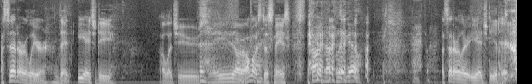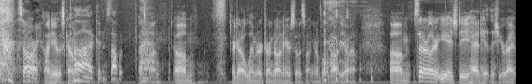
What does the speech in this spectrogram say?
I said earlier that EHD. I'll let you sneeze. Almost a sneeze. Trying not to let go. I said earlier EHD had hit. Sorry. I knew it was coming. Ah, I couldn't stop it. That's fine. Um, I got a limiter turned on here, so it's not going to blow the audio out. Um, said earlier, EHD had hit this year, right?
